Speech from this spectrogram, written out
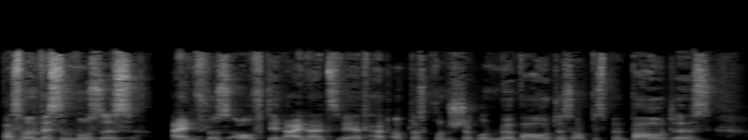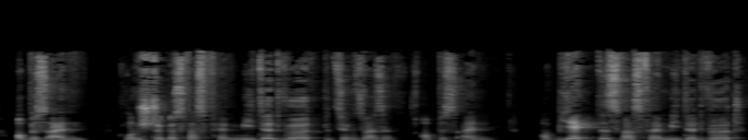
Was man wissen muss, ist, Einfluss auf den Einheitswert hat, ob das Grundstück unbebaut ist, ob es bebaut ist, ob es ein Grundstück ist, was vermietet wird, beziehungsweise ob es ein Objekt ist, was vermietet wird.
